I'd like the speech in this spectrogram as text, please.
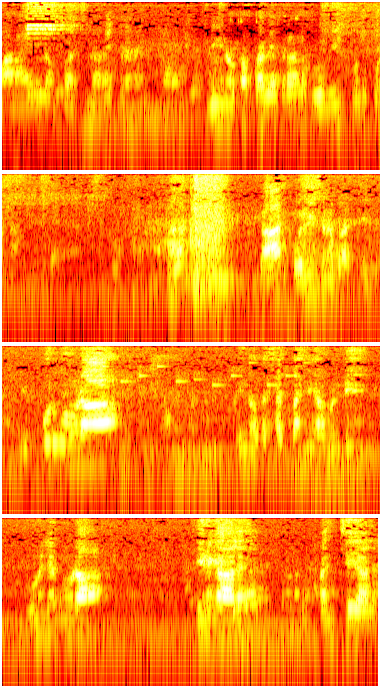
మా నాయన సంపాదించిన అర ఎకరమే నేను ఒక పది ఎకరాల భూమి కొనుక్కున్నాను దాని పొల్యూషన్ బట్టి ఇప్పుడు కూడా నేను ఒక సర్పంచ్గా ఉండి ఊళ్ళో కూడా తిరగాలి పని చేయాలి.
